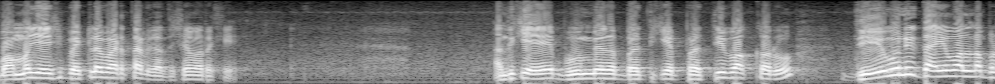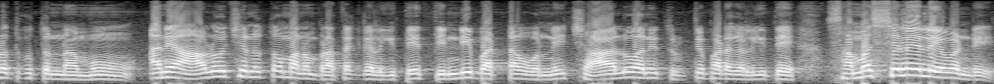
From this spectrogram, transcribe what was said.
బొమ్మ చేసి పెట్టిలో పెడతాడు కదా చివరికి. అందుకే భూమి మీద బ్రతికే ప్రతి ఒక్కరూ దేవుని దయ వలన బ్రతుకుతున్నాము అనే ఆలోచనతో మనం బ్రతకగలిగితే తిండి బట్ట ఉన్ని చాలు అని తృప్తి పడగలిగితే సమస్యలే లేవండి.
